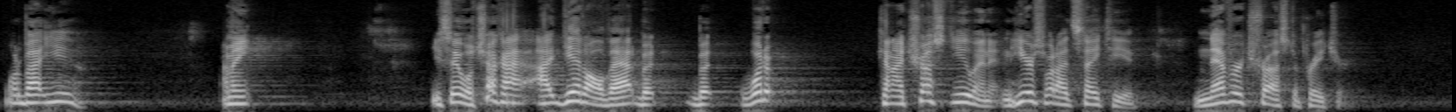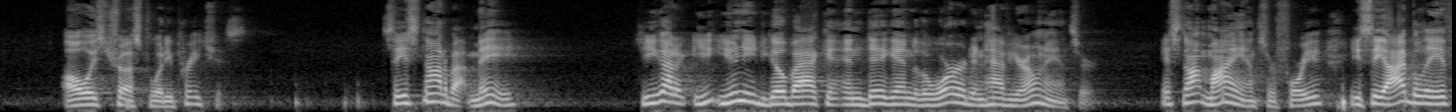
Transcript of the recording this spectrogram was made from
What about you? I mean, you say, well, Chuck, I, I get all that, but, but what, can I trust you in it? And here's what I'd say to you. Never trust a preacher. Always trust what he preaches. See, it's not about me. So you got you, you need to go back and, and dig into the word and have your own answer. It's not my answer for you. You see, I believe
